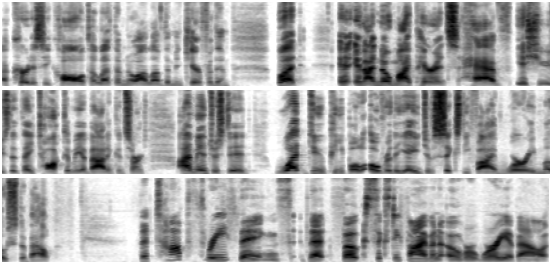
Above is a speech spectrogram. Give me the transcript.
a courtesy call to let them know I love them and care for them. But, and, and I know my parents have issues that they talk to me about and concerns. I'm interested, what do people over the age of 65 worry most about? The top three things that folks 65 and over worry about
